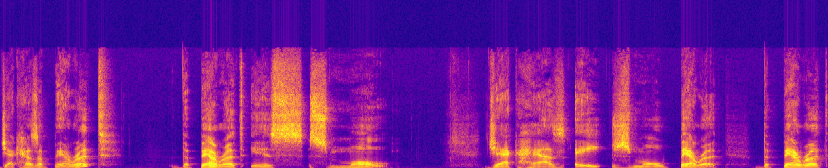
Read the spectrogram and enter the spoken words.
Jack has a parrot. The parrot is small. Jack has a small parrot. The parrot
